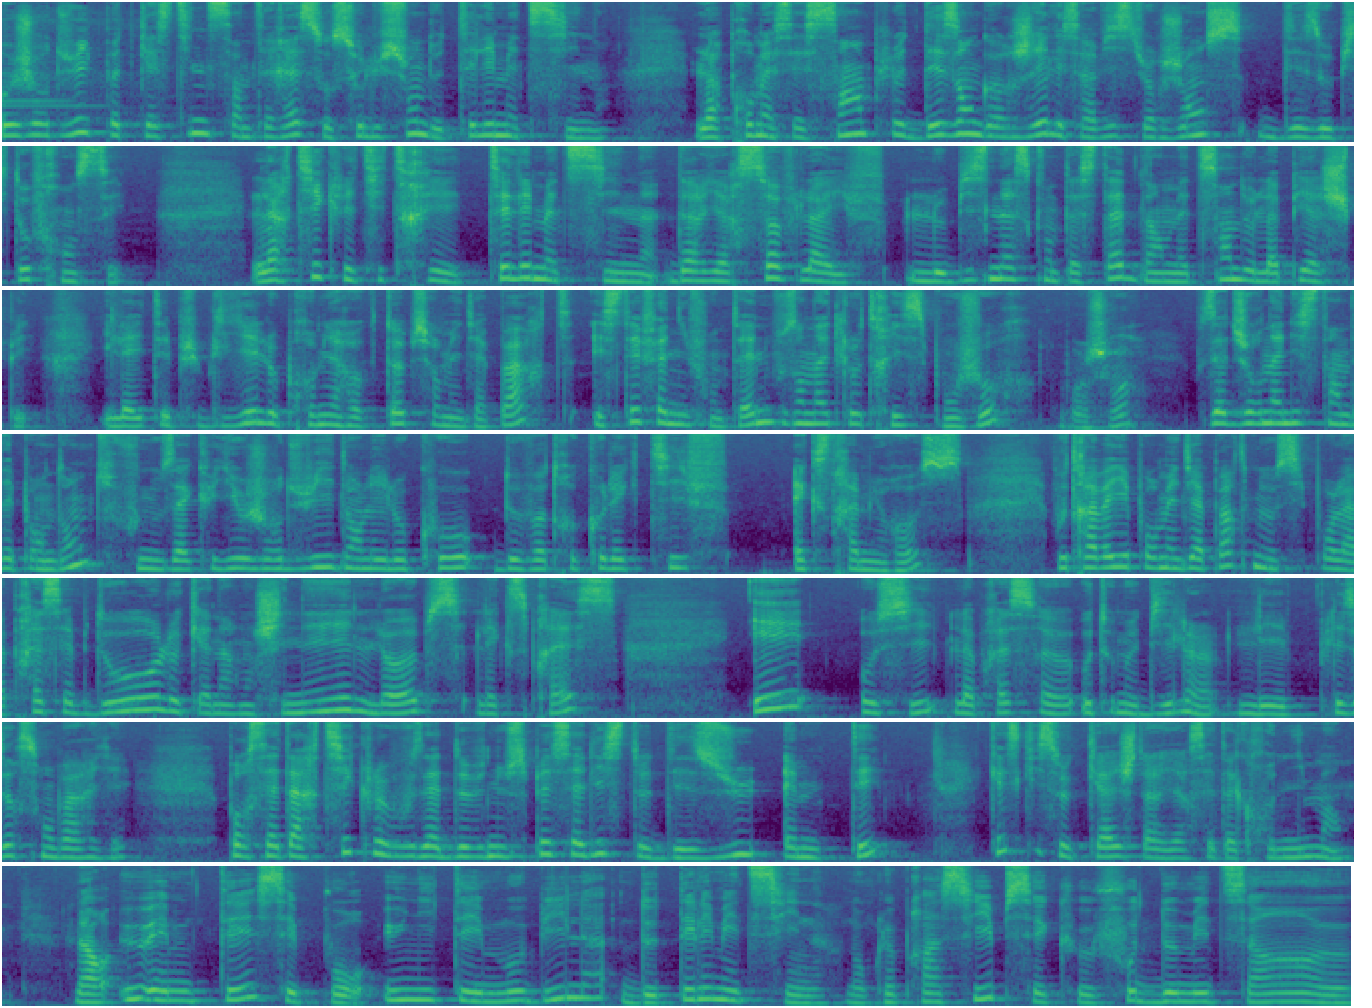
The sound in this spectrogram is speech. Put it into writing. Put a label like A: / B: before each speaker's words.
A: Aujourd'hui, Podcasting s'intéresse aux solutions de télémédecine. Leur promesse est simple, désengorger les services d'urgence des hôpitaux français. L'article est titré Télémédecine derrière Life, le business contestable d'un médecin de l'APHP. Il a été publié le 1er octobre sur Mediapart et Stéphanie Fontaine, vous en êtes l'autrice. Bonjour.
B: Bonjour.
A: Vous êtes journaliste indépendante, vous nous accueillez aujourd'hui dans les locaux de votre collectif Extramuros. Vous travaillez pour Mediapart, mais aussi pour la presse hebdo, le Canard enchaîné, l'Obs, l'Express et aussi la presse euh, automobile. Les plaisirs sont variés. Pour cet article, vous êtes devenu spécialiste des UMT. Qu'est-ce qui se cache derrière cet acronyme
B: Alors UMT, c'est pour Unité mobile de télémédecine. Donc le principe, c'est que faute de médecins, euh,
